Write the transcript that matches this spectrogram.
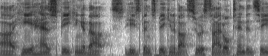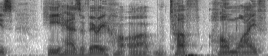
Uh, he has speaking about he's been speaking about suicidal tendencies. He has a very uh, tough home life.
